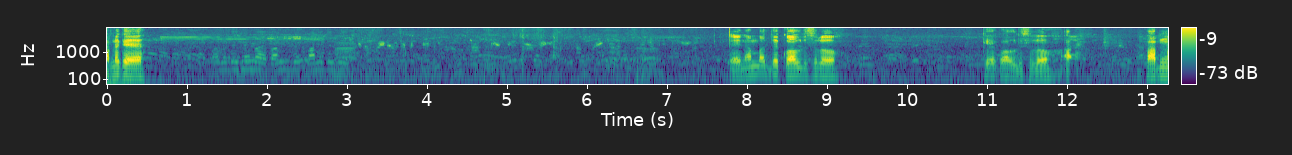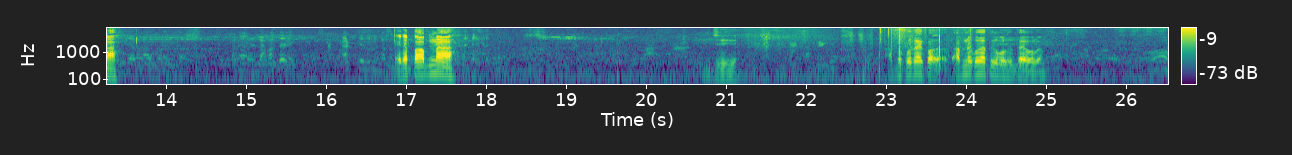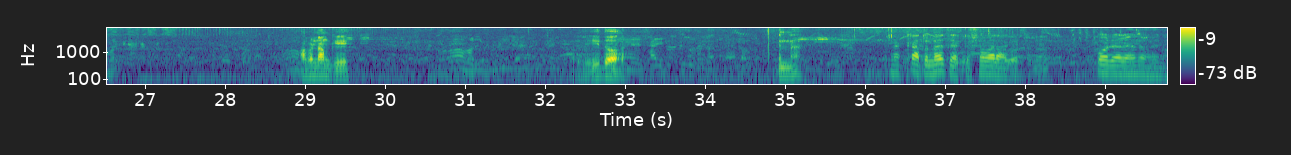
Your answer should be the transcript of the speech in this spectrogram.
আপনাকে এই নাম্বার দিয়ে কল দিছিল। কে কল দিছিল? পাবনা। এটা পাবনা। জি। আপনি কোথায় আপনি কোথা থেকে বলছেন তাই বলেন। আপনার নাম কি? হৃদয় না। না কাতল হয়েছে একটা সবার আগে। পরে আর এখানে হয়নি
